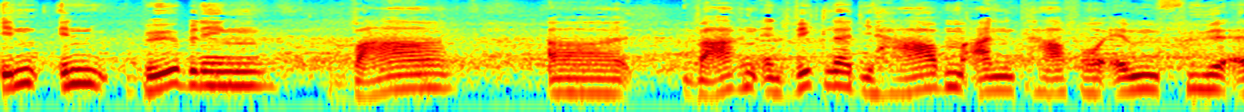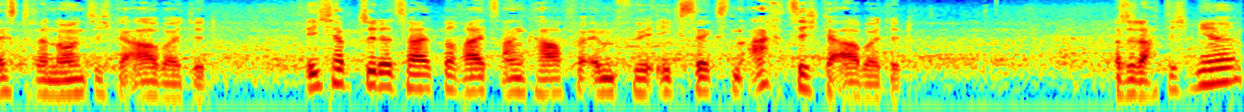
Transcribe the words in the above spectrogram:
in, in Böbling war, äh, waren Entwickler, die haben an KVM für S390 gearbeitet. Ich habe zu der Zeit bereits an KVM für x86 gearbeitet. Also dachte ich mir,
